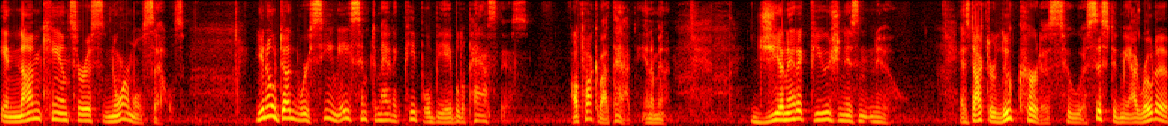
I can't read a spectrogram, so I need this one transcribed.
in non-cancerous normal cells. You know, Doug, we're seeing asymptomatic people be able to pass this. I'll talk about that in a minute. Genetic fusion isn't new. As Dr. Luke Curtis, who assisted me, I wrote a,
